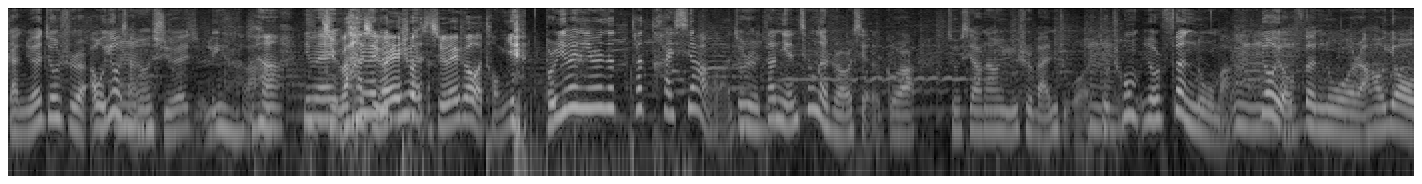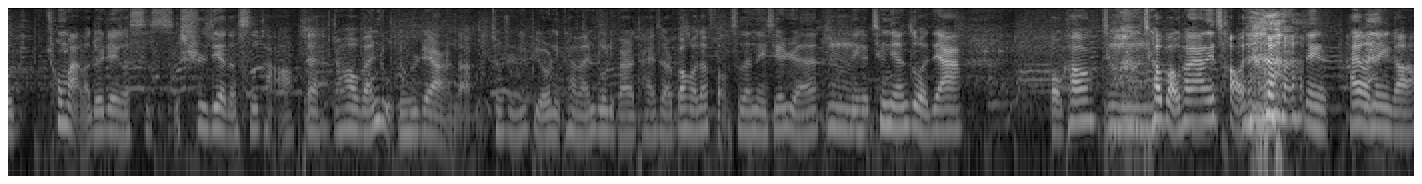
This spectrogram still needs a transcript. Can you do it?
感觉就是啊，我又想用许巍 举例子了，因为许巍说，许巍说我同意，不是因为因为他他太像了，就是他年轻的时候写的歌，就相当于是顽主，就充就是愤怒嘛，又有愤怒，然后又。充满了对这个世世界的思考，对。然后顽主就是这样的，就是你比如你看顽主里边的台词，包括他讽刺的那些人，那个青年作家宝康，乔宝康家那操性，那个还有那个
